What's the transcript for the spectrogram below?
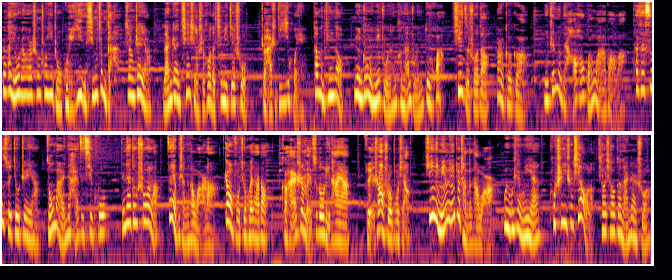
让他油然而生出一种诡异的兴奋感。像这样，蓝湛清醒时候的亲密接触，这还是第一回。他们听到院中的女主人和男主人对话，妻子说道：“二哥哥，你真的得好好管管阿宝了，他才四岁就这样，总把人家孩子气哭。”人家都说了，再也不想跟他玩了。丈夫却回答道：“可还是每次都理他呀，嘴上说不想，心里明明就想跟他玩。”魏无羡闻言，扑哧一声笑了，悄悄跟蓝湛说：“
